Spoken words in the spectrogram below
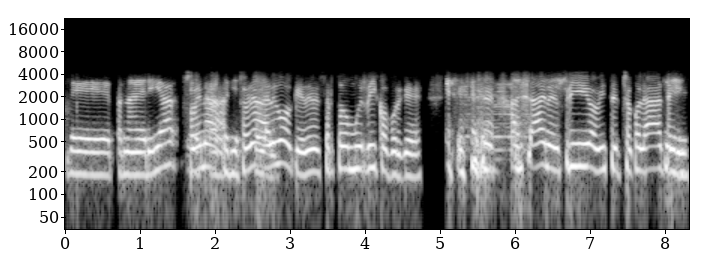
de panadería. Suena, Hace 16 suena algo que debe ser todo muy rico porque allá en el frío, viste, el chocolate Sí.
